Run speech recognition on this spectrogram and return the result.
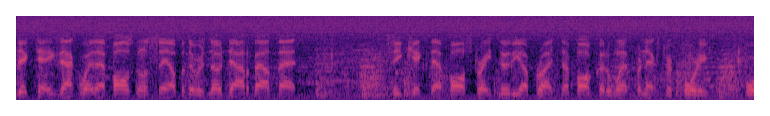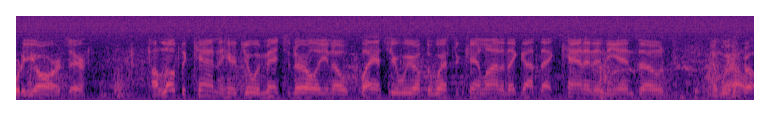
dictate exactly where that ball's going to sail, but there was no doubt about that. So he kicked that ball straight through the uprights. That ball could have went for an extra 40, 40 yards there. I love the cannon here, Joe. We mentioned earlier, you know, last year we were up to Western Carolina. They got that cannon in the end zone, and we were up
